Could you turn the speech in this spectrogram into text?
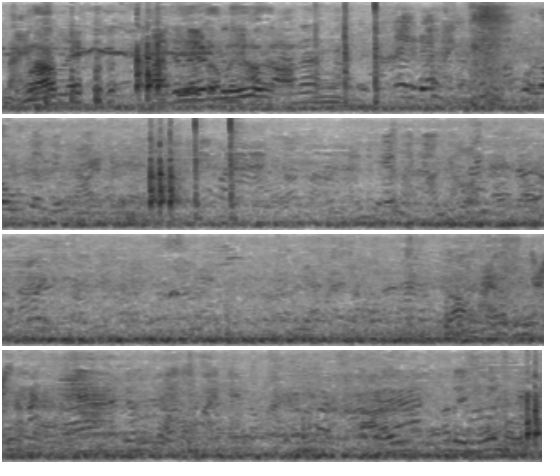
Nặng lắm. Chịu tâm lý quá. Ừ. Đây đưa hàng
